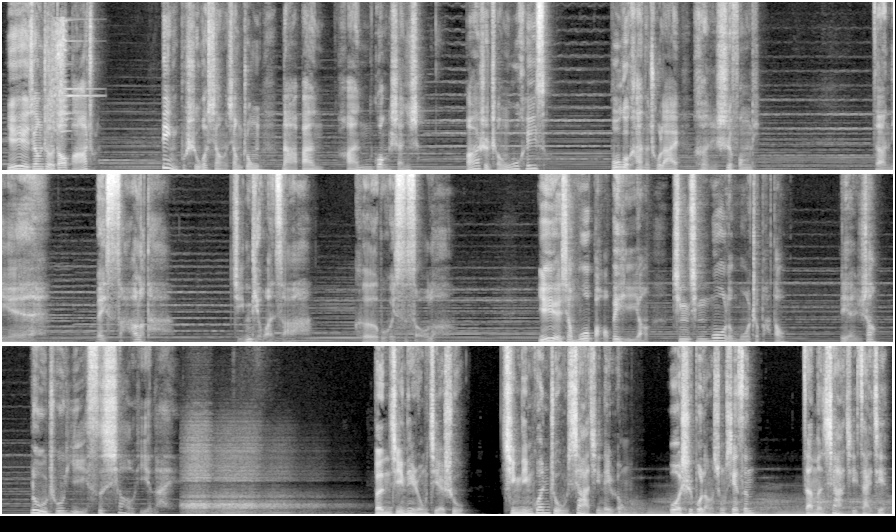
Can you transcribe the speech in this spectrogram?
爷爷将这刀拔出来。并不是我想象中那般寒光闪闪，而是呈乌黑色。不过看得出来，很是锋利。当年没杀了他，今天晚上可不会失手了。爷爷像摸宝贝一样，轻轻摸了摸这把刀，脸上露出一丝笑意来。本集内容结束，请您关注下集内容。我是布朗熊先生，咱们下集再见。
